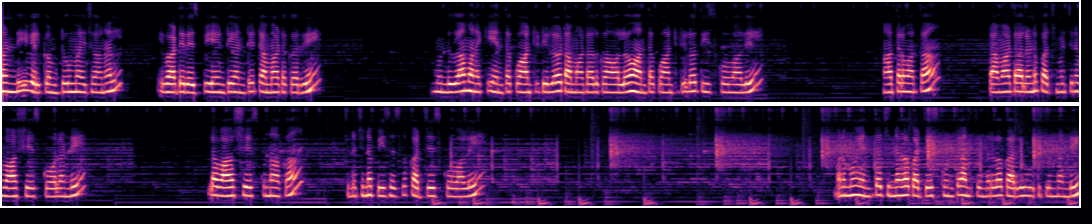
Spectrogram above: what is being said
అండి వెల్కమ్ టు మై ఛానల్. ఇవాటి రెసిపీ ఏంటి అంటే టమాటా కర్రీ. ముందుగా మనకి ఎంత క్వాంటిటీలో టమాటాలు కావాలో అంత క్వాంటిటీలో తీసుకోవాలి. ఆ తర్వాత టమాటాలను పచ్చిమిర్చిని వాష్ చేసుకోవాలండి. ఇలా వాష్ చేసుకున్నాక చిన్న చిన్న పీసెస్గా కట్ చేసుకోవాలి. మనము ఎంత చిన్నగా కట్ చేసుకుంటే అంత తొందరగా కర్రీ ఉడుకుతుందండి.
